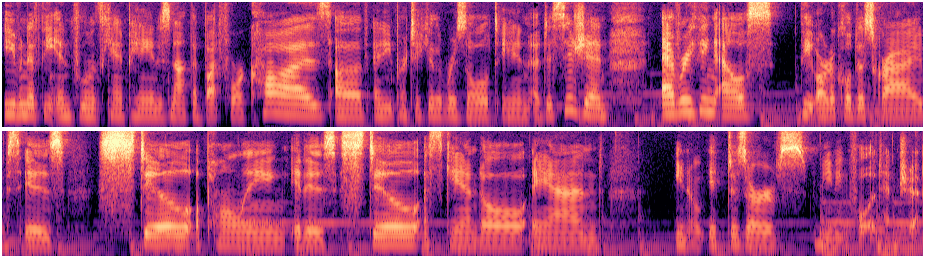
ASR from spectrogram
even if the influence campaign is not the but for cause of any particular result in a decision, everything else the article describes is still appalling. It is still a scandal. And you know, it deserves meaningful attention.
